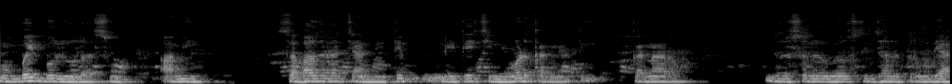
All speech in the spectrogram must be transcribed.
मुंबईत बोलवलं असून आम्ही सभागृहाच्या नेते नेत्याची निवड करण्यात करणार आहोत. जर सगळं व्यवस्थित झालं तर उद्या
